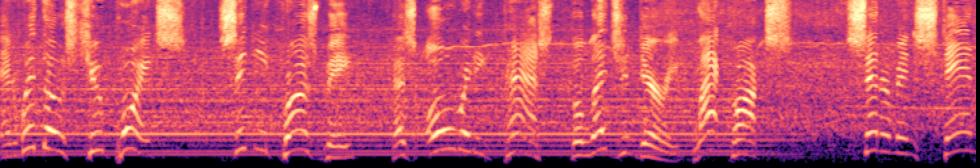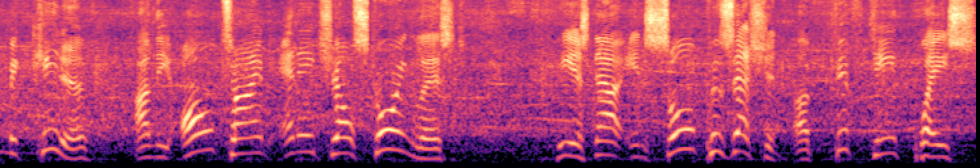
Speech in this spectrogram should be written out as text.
And with those two points, Sidney Crosby has already passed the legendary Blackhawks centerman Stan Mikita on the all time NHL scoring list. He is now in sole possession of 15th place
